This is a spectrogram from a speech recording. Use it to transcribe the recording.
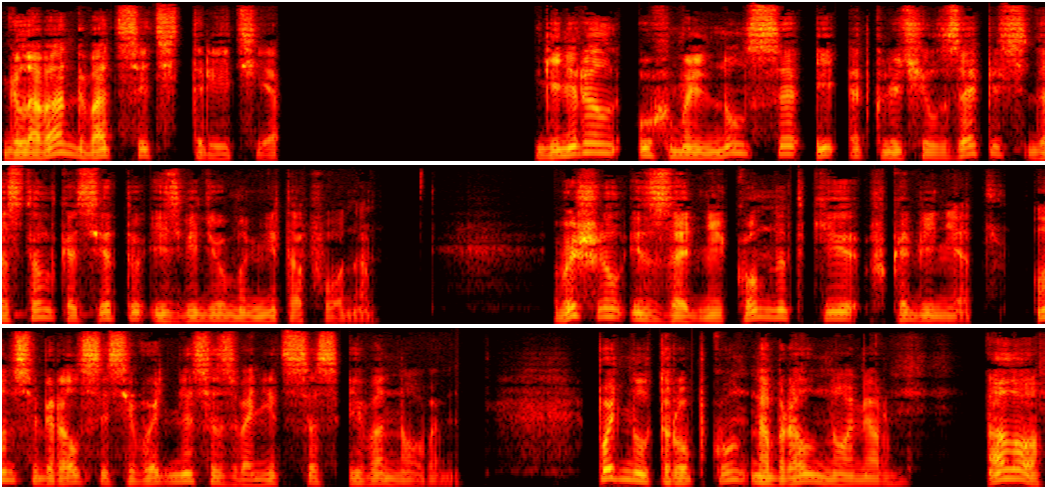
Глава двадцать третья Генерал ухмыльнулся и отключил запись, достал кассету из видеомагнитофона. Вышел из задней комнатки в кабинет. Он собирался сегодня созвониться с Ивановым. Поднял трубку, набрал номер. «Алло,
